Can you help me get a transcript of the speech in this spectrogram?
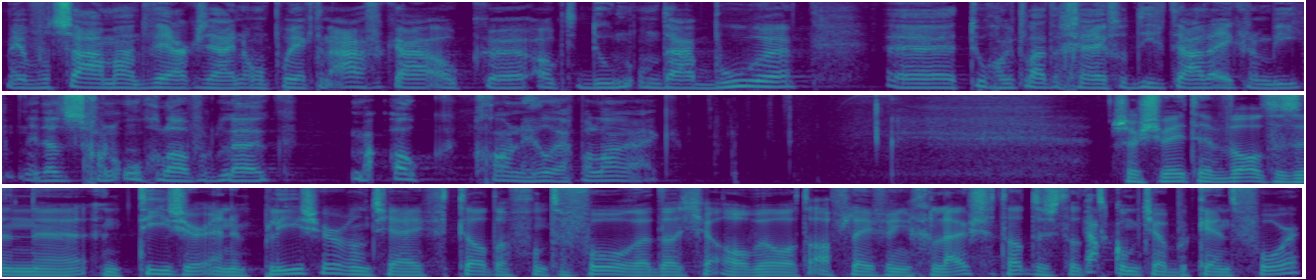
bijvoorbeeld samen aan het werken zijn om een project in Afrika ook, uh, ook te doen. Om daar boeren uh, toegang te laten geven tot digitale economie. En dat is gewoon ongelooflijk leuk, maar ook gewoon heel erg belangrijk. Zoals je weet hebben we altijd een, uh, een teaser en een pleaser. Want jij vertelde van tevoren dat je al wel wat afleveringen geluisterd had. Dus dat ja. komt jou bekend voor.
